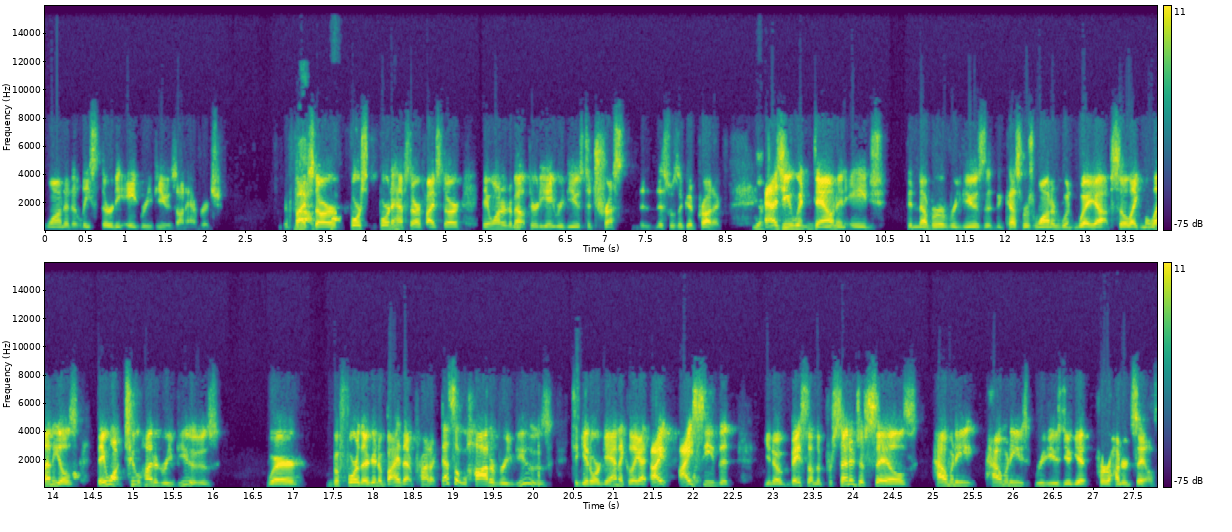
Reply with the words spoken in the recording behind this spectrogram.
wanted at least 38 reviews on average. Five wow. star, four, four and a half star, five star. They wanted about 38 reviews to trust this was a good product. As you went down in age, the number of reviews that the customers wanted went way up. So, like millennials, they want 200 reviews where before they're going to buy that product. That's a lot of reviews to get organically. I, I, I see that you know, based on the percentage of sales, how many how many reviews do you get per 100 sales?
